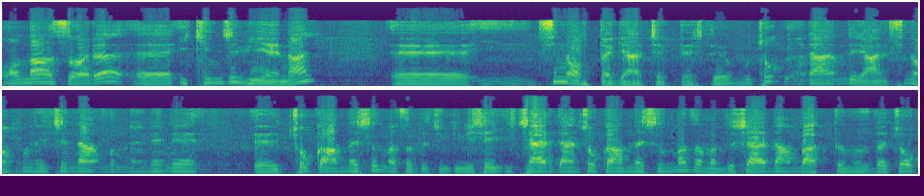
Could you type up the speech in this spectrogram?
ondan sonra ikinci bienal e, Sinop'ta gerçekleşti. Bu çok önemli. Yani Sinop'un içinden bunun önemi e, çok anlaşılmasa da çünkü bir şey içeriden çok anlaşılmaz ama dışarıdan baktığınızda çok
